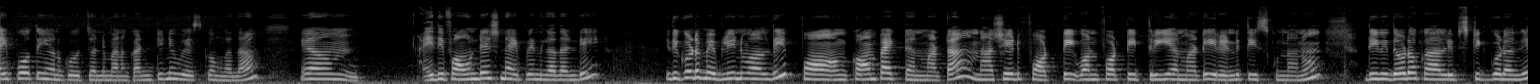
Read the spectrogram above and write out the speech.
అయిపోతాయి అనుకోవచ్చండి. మనం కంటిన్యూ వేసుకోం కదా. ఇది ఫౌండేషన్ అయిపోయింది కదండి. ఇది కూడా మెబ్లిన్ వాళ్ళది. కాంపాక్ట్ అనమాట నా shade forty one forty three అనమాట ఈ రెండు తీసుకున్నాను. దీని తోడు ఒక లిప్స్టిక్ కూడా ఉంది.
